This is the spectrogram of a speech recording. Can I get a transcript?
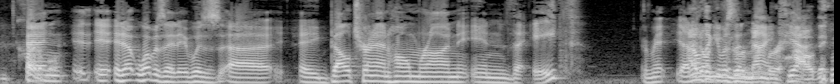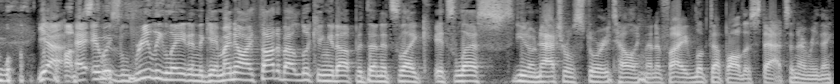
Incredible. And it, it- what was it? It was uh, a Beltran home run in the eighth. Or may- I don't, think it was the ninth. Yeah, won, yeah. honestly. It was really late in the game. I know. I thought about looking it up, but then it's like it's less, you know, natural storytelling than if I looked up all the stats and everything.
